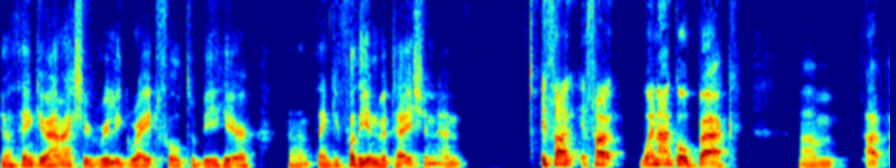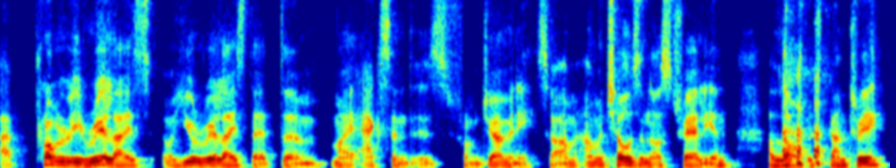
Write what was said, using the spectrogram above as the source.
Yeah thank you. I'm actually really grateful to be here. Uh, thank you for the invitation. And if I if I when I go back, um, I, I, probably realize or you realize that um, my accent is from Germany. So I'm I'm a chosen Australian. I love this country,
